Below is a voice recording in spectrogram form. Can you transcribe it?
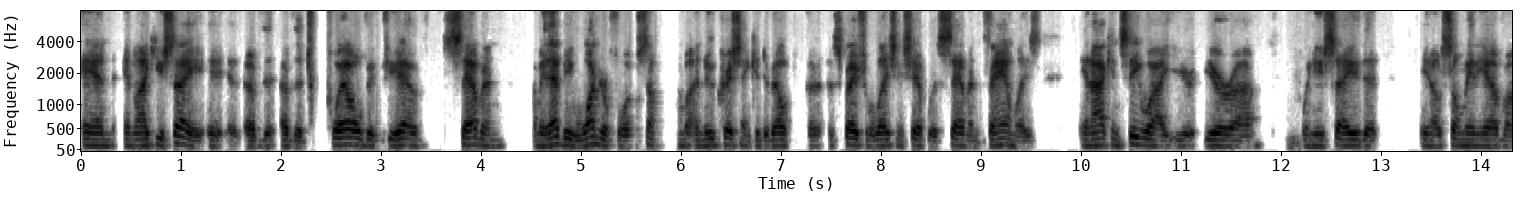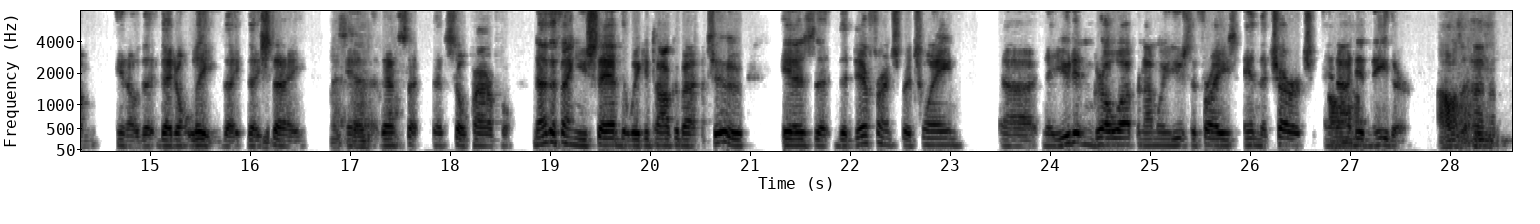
and and like you say of the of the 12 if you have seven i mean that'd be wonderful if some a new christian could develop a, a special relationship with seven families and i can see why you're you're uh, when you say that you know so many of them you know they, they don't leave they they stay and that's that's so powerful another thing you said that we could talk about too is that the difference between uh, now you didn't grow up, and I'm going to use the phrase in the church, and oh, I didn't either. I was a uh, heathen. Uh,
